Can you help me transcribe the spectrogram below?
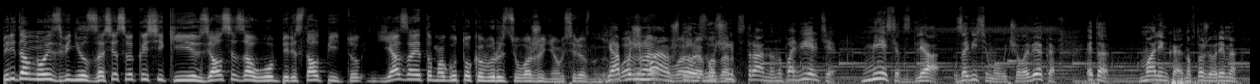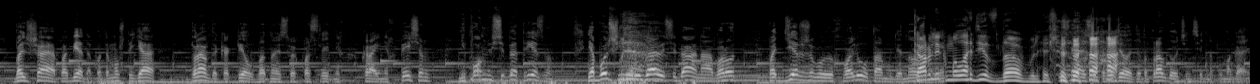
передо мной извинился за все свои косяки, взялся за ум, перестал пить. Я за это могу только выразить уважение, я вам серьезно говорю. Я Уважаю, понимаю, что уважаю звучит базар. странно, но поверьте, месяц для зависимого человека — это маленькая, но в то же время большая победа, потому что я, правда, как пел в одной из своих последних крайних песен, не помню себя трезвым. Я больше не ругаю себя, а наоборот, поддерживаю, хвалю там, где нужно. Карлик молодец, да, блядь. стесняюсь этого делать, это правда очень сильно помогает.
